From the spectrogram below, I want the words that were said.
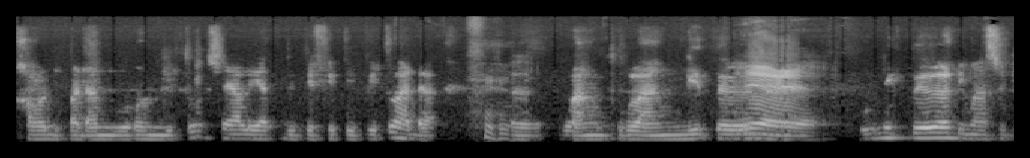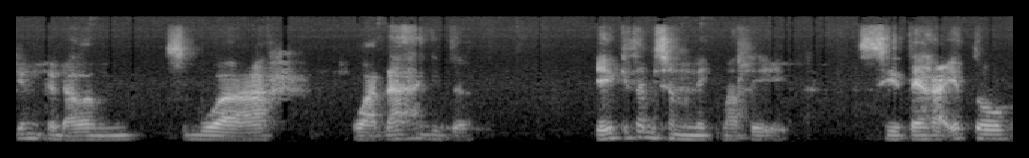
kalau di padang gurun gitu saya lihat di TV-TV itu ada eh, tulang-tulang gitu. Iya, Nah, iya. Unik tuh dimasukin ke dalam sebuah wadah gitu. Jadi kita bisa menikmati si tera itu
